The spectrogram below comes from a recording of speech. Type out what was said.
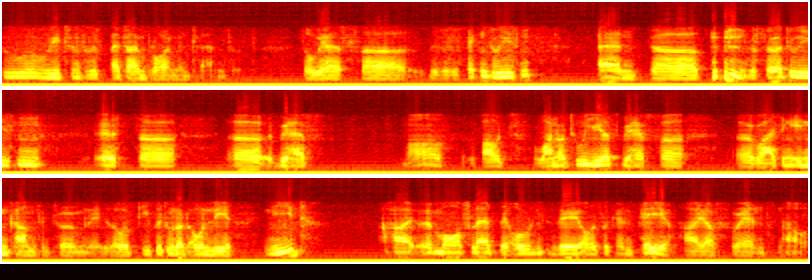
to regions with better employment chances. So we have uh, this is the second reason, and uh, the third reason is uh, uh, we have well, about one or two years we have uh, rising incomes in Germany. So people do not only need high, more flats, they, only, they also can pay higher rents now,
